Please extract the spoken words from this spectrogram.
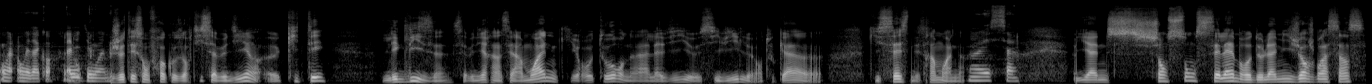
ouais, ouais, d'accord, l'habit du moine. Jeter son froc aux orties, ça veut dire euh, quitter l'Église. Ça veut dire que c'est un moine qui retourne à la vie euh, civile, en tout cas, euh, qui cesse d'être un moine. Oui, c'est ça. Il y a une chanson célèbre de l'ami Georges Brassens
